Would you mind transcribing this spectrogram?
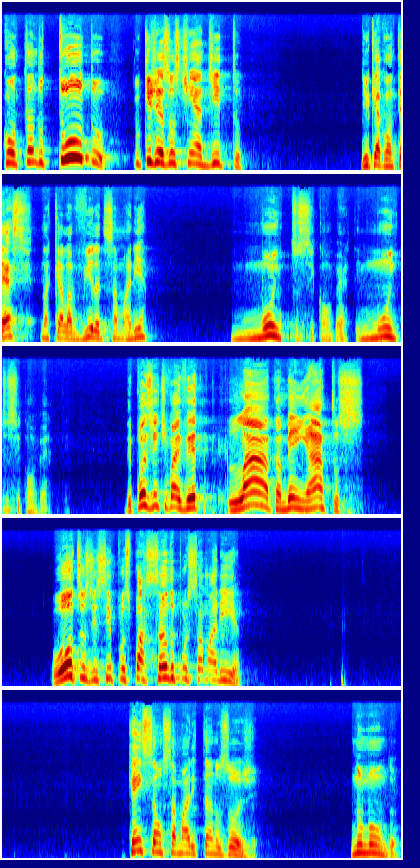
contando tudo o que Jesus tinha dito. E o que acontece naquela vila de Samaria? Muitos se convertem, muitos se convertem. Depois a gente vai ver lá também em Atos, outros discípulos passando por Samaria. Quem são os samaritanos hoje? No mundo,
